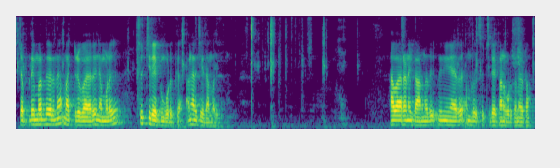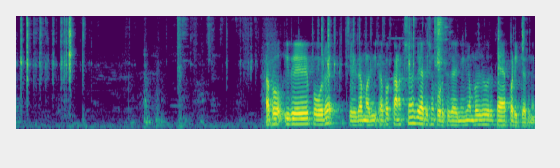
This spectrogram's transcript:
സ്റ്റെപ്പ് ഡിമ്മറിൽ നിന്ന് വരുന്ന മറ്റൊരു വയർ നമ്മൾ സ്വിച്ചിലേക്കും കൊടുക്കുക. അങ്ങനെ ചെയ്താൽ മതി. ആ വയറാണ് ഈ കാണുന്നത്. ഇതിന് നേരെ നമ്മൾ സ്വിച്ചിലേക്കാണ് കൊടുക്കുന്നത് കേട്ടോ. അപ്പോൾ ഇതേപോലെ ചെയ്താൽ മതി. അപ്പോൾ കണക്ഷനൊക്കെ ഏകദേശം കൊടുത്തു കഴിഞ്ഞ് ഇനി നമ്മളൊരു ഒരു ടാപ്പ് അടിക്കുക അതിന്.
